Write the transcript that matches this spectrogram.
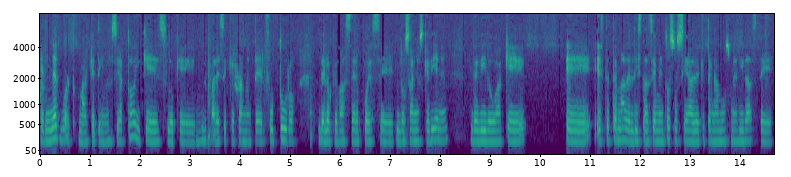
el network marketing, ¿no es cierto? Y que es lo que me parece que es realmente el futuro de lo que va a ser pues los años que vienen, debido a que eh, este tema del distanciamiento social, de que tengamos medidas de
